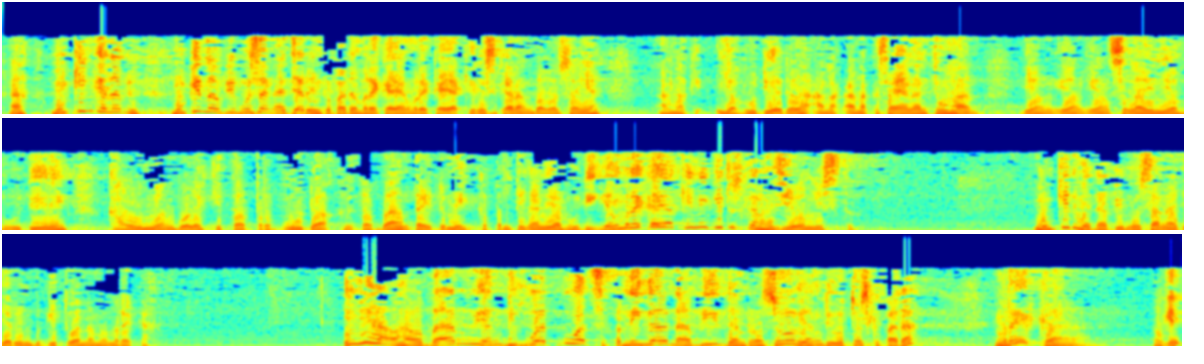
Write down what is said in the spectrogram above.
Ah, mungkin Nabi, mungkin Nabi Musa ngajarin kepada mereka yang mereka yakini sekarang bahwasanya anak Yahudi adalah anak-anak kesayangan Tuhan. Yang yang yang selain Yahudi ini kaum yang boleh kita perbudak, kita bantai demi kepentingan Yahudi. Yang mereka yakini gitu sekarang Zionis tuh. Mungkin nggak Nabi Musa ngajarin begituan nama mereka? Ini hal-hal baru yang dibuat-buat sepeninggal Nabi dan Rasul yang diutus kepada mereka. Oke? Okay?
